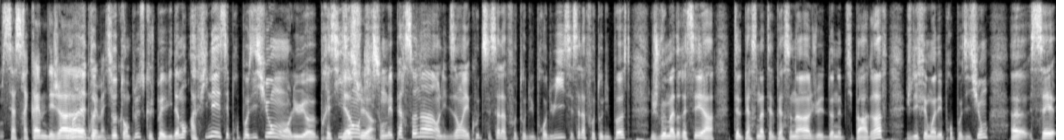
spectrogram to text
ça serait quand même déjà euh, problématique. D'autant plus que je peux évidemment affiner ces propositions en lui euh, précisant qui sont mes personas, en lui disant écoute, c'est ça la photo du produit, c'est ça la photo du poste, je veux m'adresser à tel persona, tel persona, je lui donne un petit paragraphe, je lui dis fais-moi des propositions. Euh, c'est.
